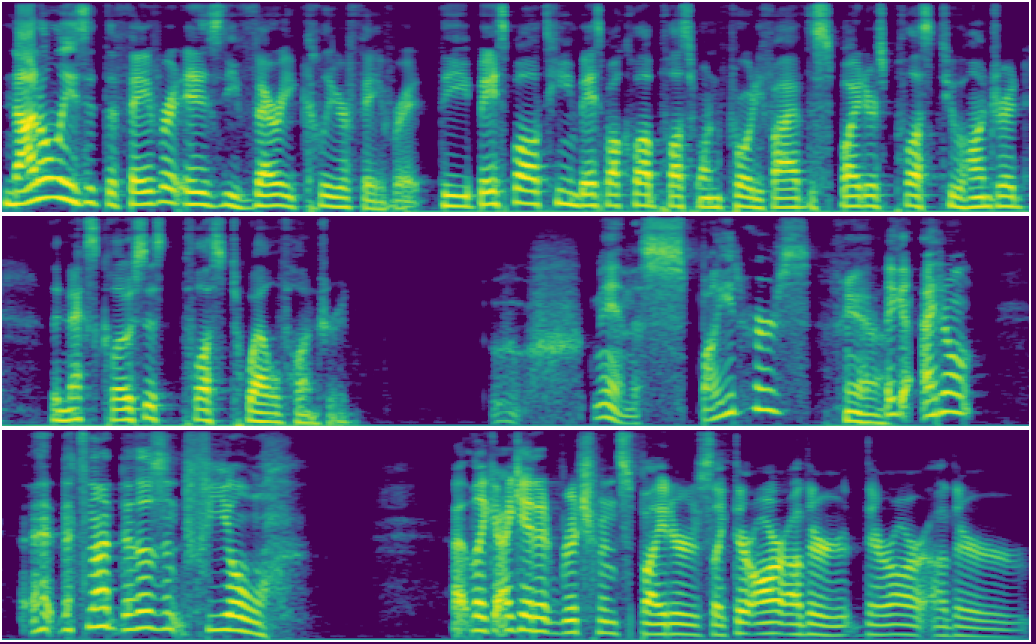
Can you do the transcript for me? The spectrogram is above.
Not only is it the favorite, it is the very clear favorite. The baseball team, baseball club plus 145, the Spiders plus 200, the next closest plus 1200. man, the Spiders? Yeah. Like I don't that's not that doesn't feel uh, like I get it Richmond Spiders, like there are other there are other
